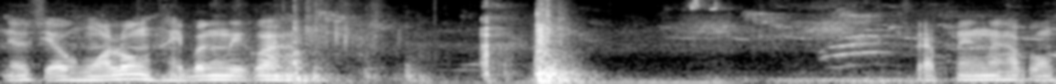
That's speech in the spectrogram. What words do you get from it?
เดี๋ยวเสียวหัวลงให้เบิ้งดีกว่าครับแบบนึงนะครับผม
